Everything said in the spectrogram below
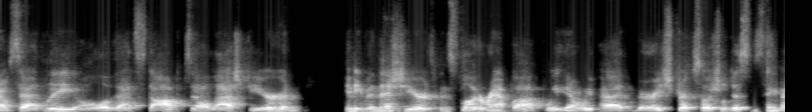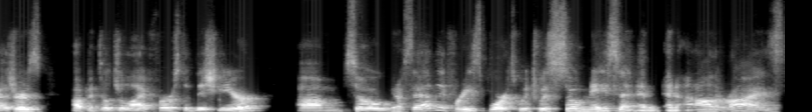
know, sadly, all of that stopped uh, last year, and and even this year, it's been slow to ramp up. We, you know, we've had very strict social distancing measures up until July 1st of this year. Um, so, you know, sadly for esports, which was so nascent and, and on the rise,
